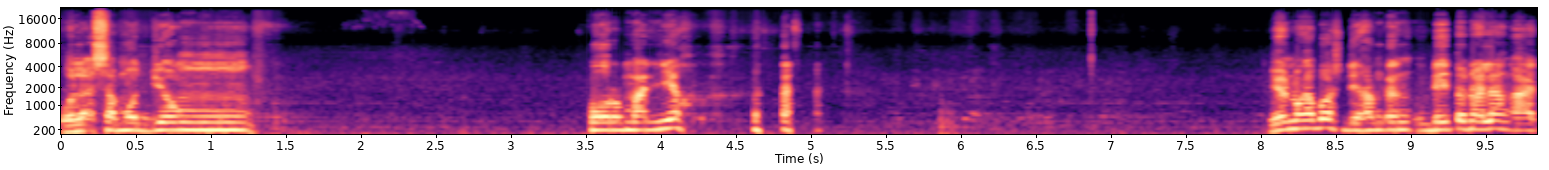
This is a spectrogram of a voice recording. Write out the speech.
wala sa mood yung foreman nyo. Yun mga boss, di hanggang dito na lang at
